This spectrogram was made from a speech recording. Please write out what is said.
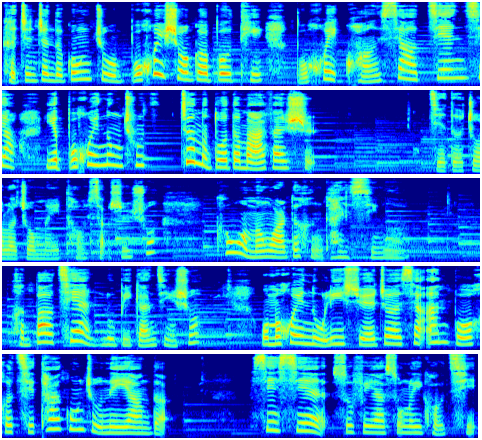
可真正的公主不会说个不停，不会狂笑尖叫，也不会弄出这么多的麻烦事。杰德皱了皱眉头，小声说。可我们玩得很开心啊！很抱歉，露比赶紧说：“我们会努力学着像安博和其他公主那样的。”谢谢，苏菲亚松了一口气。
